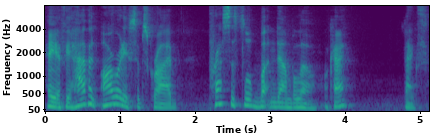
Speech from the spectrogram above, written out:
Hey, if you haven't already subscribed, press this little button down below, okay? Thanks.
